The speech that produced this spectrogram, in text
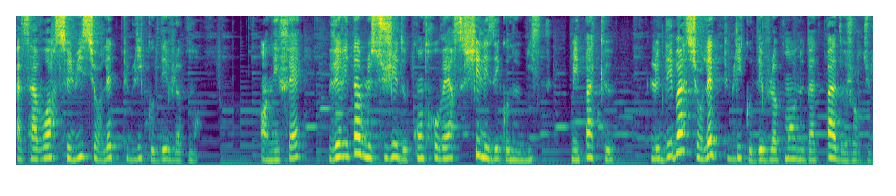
à savoir celui sur l'aide publique au développement. En effet, véritable sujet de controverse chez les économistes, mais pas que, le débat sur l'aide publique au développement ne date pas d'aujourd'hui.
